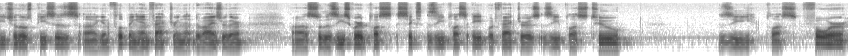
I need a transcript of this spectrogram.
each of those pieces, uh, again, flipping and factoring that divisor there. Uh, so the z squared plus 6z plus 8 would factor as z plus 2, z plus 4.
